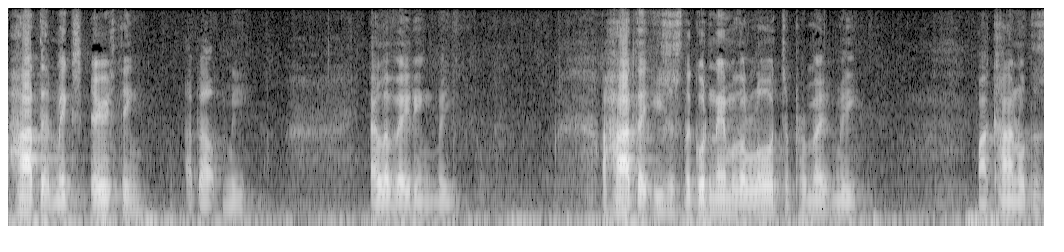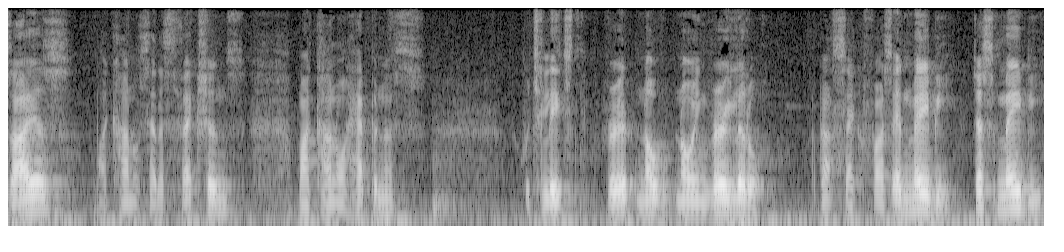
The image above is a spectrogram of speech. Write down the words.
A heart that makes everything about me, elevating me. A heart that uses the good name of the Lord to promote me my carnal desires, my carnal satisfactions, my carnal happiness, which leads very, know, knowing very little about sacrifice. And maybe, just maybe,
